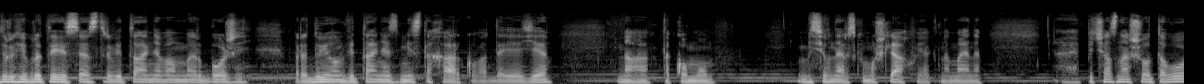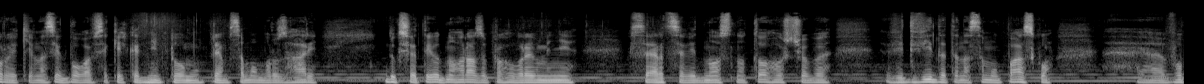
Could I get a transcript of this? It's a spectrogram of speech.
Дорогі брати і сестри, вітання вам, мир Божий. Передаю вам вітання з міста Харкова, де я є на такому місіонерському шляху, як на мене. Е, Під час нашого табору, який в нас відбувався кілька днів тому, прямо в самому розгарі, Дух Святий одного разу проговорив мені серце відносно того, щоб відвідати на саму Пасху в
